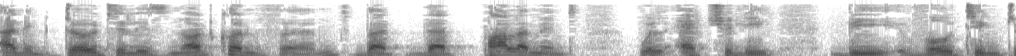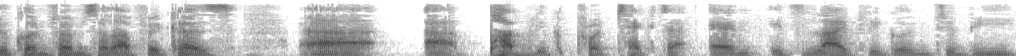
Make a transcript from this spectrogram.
anecdotally, it's not confirmed, but that Parliament will actually be voting to confirm South Africa's uh, uh, public protector, and it's likely going to be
